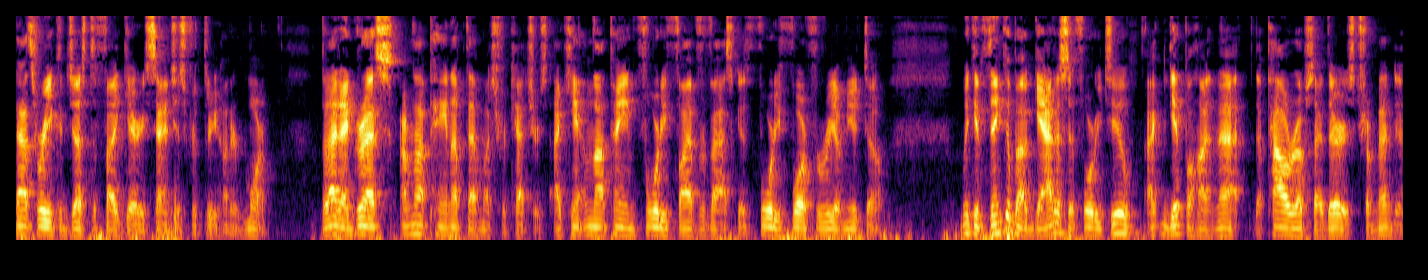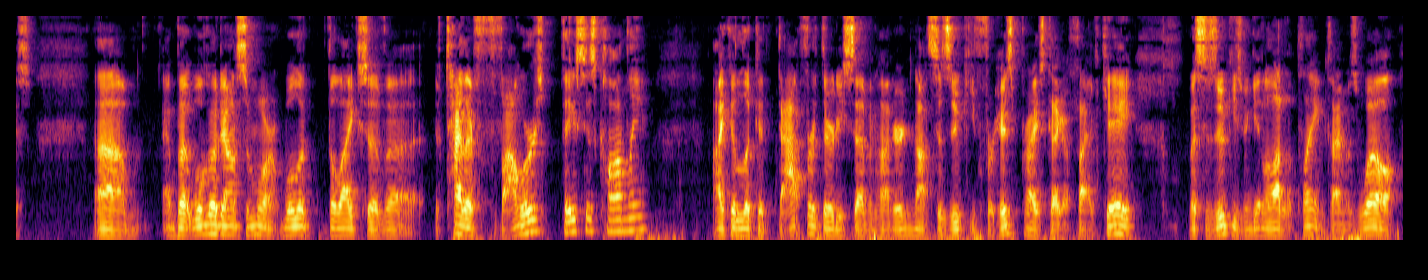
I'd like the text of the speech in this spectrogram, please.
That's where you could justify Gary Sanchez for 300 more. But I digress. I'm not paying up that much for catchers. I can't. I'm not paying 45 for Vasquez, 44 for Realmuto. We can think about Gattis at 42. I can get behind that. The power upside there is tremendous. Um, but we'll go down some more. We'll look the likes of uh, if Tyler Flowers faces Conley. I could look at that for 3,700. Not Suzuki for his price tag of 5K, but Suzuki's been getting a lot of the playing time as well.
